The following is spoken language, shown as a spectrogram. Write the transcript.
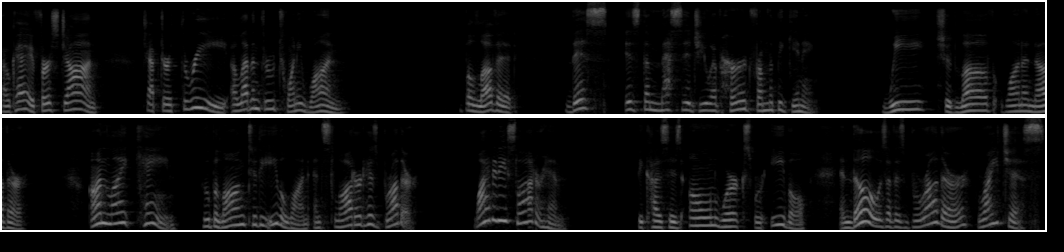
Okay, First John chapter 3, 11 through 21. Beloved, this is the message you have heard from the beginning. We should love one another. Unlike Cain, who belonged to the evil one and slaughtered his brother. Why did he slaughter him? Because his own works were evil and those of his brother righteous.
